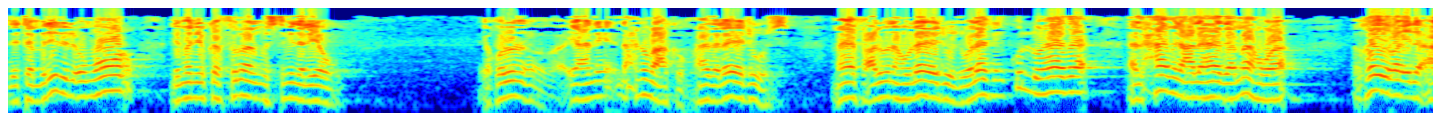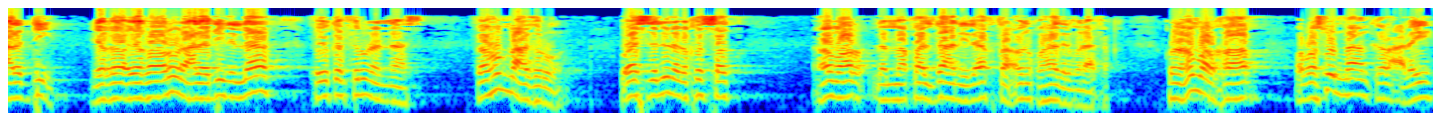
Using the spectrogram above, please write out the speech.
لتمرير الأمور لمن يكفرون المسلمين اليوم. يقولون يعني نحن معكم هذا لا يجوز ما يفعلونه لا يجوز ولكن كل هذا الحامل على هذا ما هو غير على الدين يغارون على دين الله فيكفرون الناس فهم معذرون ويستدلون بقصة عمر لما قال دعني لأقطع عنق هذا المنافق. كن عمر غار والرسول ما أنكر عليه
